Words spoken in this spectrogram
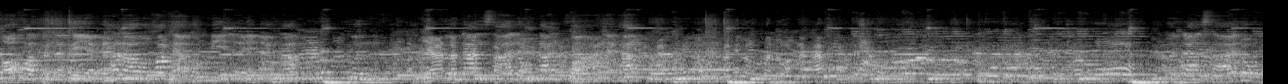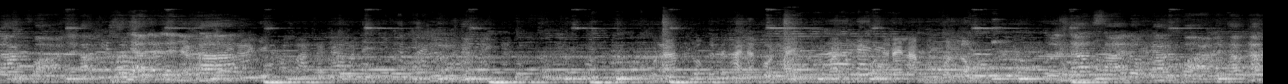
ขอความเป็นระเบียบนะฮะเราเข้าแถวตรงนี้เลย ขึ้นด้านซ้ายลงด้านขวานะครับให้ลงสะดวกนะครับขึ้นด้านซ้ายลงด้านขวานะครับเข้าแถวได้เลยนะครับยิงเข้ามาเลยครับวันนี้คุณน้ำสะดวกขึ้นไปถ่ายด้านบนไหมว่าจะได้รับคนลงขึ้นด้านซ้ายลงด้านขวานะครับ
